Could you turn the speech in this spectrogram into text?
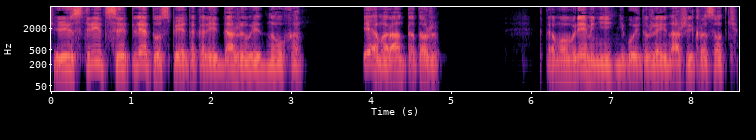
Через тридцать лет успеет околеть даже вреднуха. И амаранта тоже. К тому времени не будет уже и нашей красотки.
